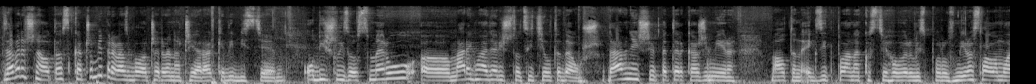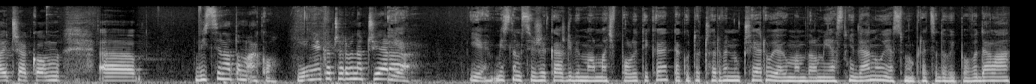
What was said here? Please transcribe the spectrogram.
Záverečná otázka. Čo by pre vás bola červená čiara, kedy by ste odišli zo Smeru? Uh, Marek Maďarič to cítil teda už dávnejšie. Peter Kažimír mal ten exit plán, ako ste hovorili spolu s Miroslavom Lajčakom. Uh, vy ste na tom ako? Je nejaká červená čiara? Je. Je. Myslím si, že každý by mal mať v politike takúto červenú čiaru. Ja ju mám veľmi jasne danú, ja som ju predsedovi povedala,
